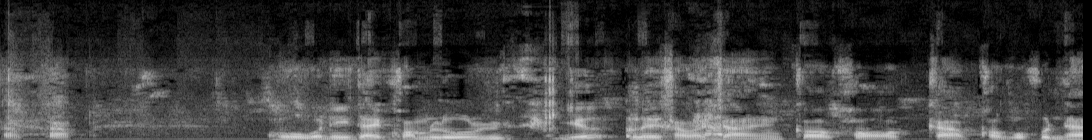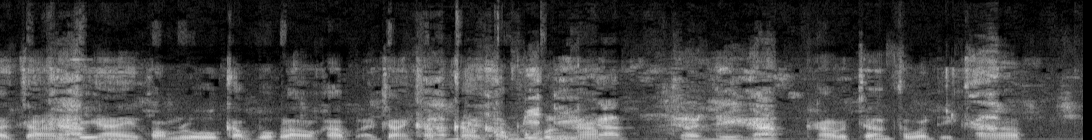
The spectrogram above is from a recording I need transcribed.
ครับครับโอ้วันนี้ได้ความรู้เยอะเลยครับครับอาจารย์ ก็ขอกราบขอบพระคุณท่านอาจารย์ครับที่ให้ความรู้กับพวกเราครับ อาจารย์ครับกราบขอบพระคุณดีครับครับ สวัสดีครับ ครับอาจารย์สวัสดีครับ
